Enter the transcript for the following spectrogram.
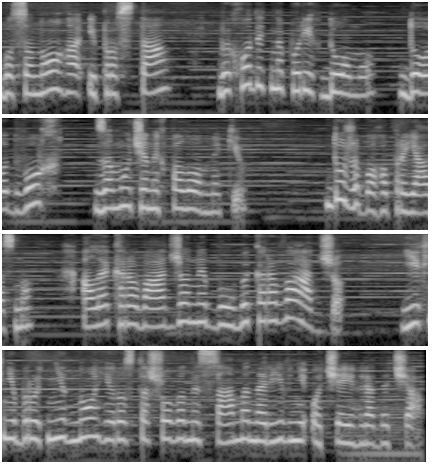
босонога і проста, виходить на поріг дому до двох замучених паломників. Дуже богоприязно, але Караваджо не був би Караваджо. Їхні брудні ноги розташовані саме на рівні очей глядача.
